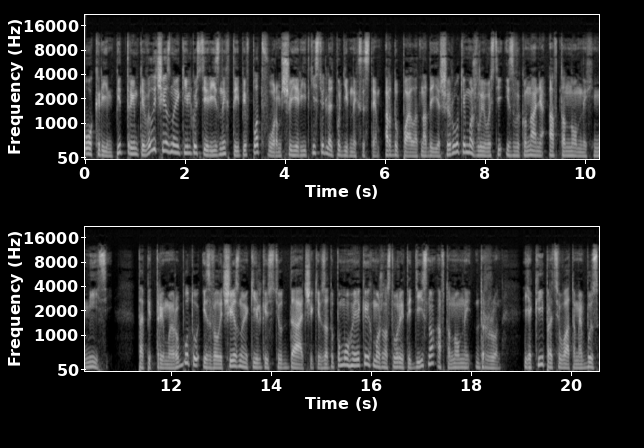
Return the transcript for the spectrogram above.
Окрім підтримки величезної кількості різних типів платформ, що є рідкістю для подібних систем, Ardupilot надає широкі можливості із виконання автономних місій та підтримує роботу із величезною кількістю датчиків, за допомогою яких можна створити дійсно автономний дрон, який працюватиме без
